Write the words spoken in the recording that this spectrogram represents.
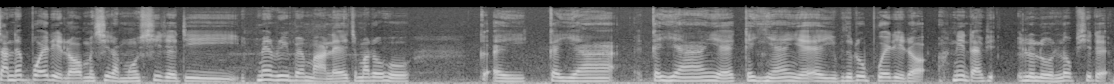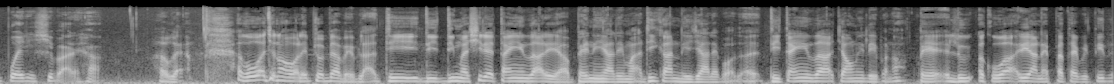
ကျန်တဲ့ပွဲတွေတော့မရှိတာမျိုးရှိတယ်ဒီ Mary ဘက်မှာလဲကျမတို့ဟို အဲကရကရန်ရယ်ကရန်ရယ်အဲသူတို့ပွဲတွေတော့နေ့တိုင်းလို့လို့လှုပ်ဖြစ်တဲ့ပွဲတွေရှိပါတယ်ဟာဟုတ်ကဲ့အကိုကကျွန်တော်ကလည်းပြောပြပေးပလားဒီဒီဒီမှာရှိတဲ့တိုင်းရင်းသားတွေကဘယ်နေရာတွေမှာအဓိကနေကြလဲပေါ့ဒီတိုင်းရင်းသားအကြောင်းလေးလေးပေါ့နော်ဘယ်လူအကိုကအဲ့ဒီကနေပတ်သက်ပြီးသိသ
